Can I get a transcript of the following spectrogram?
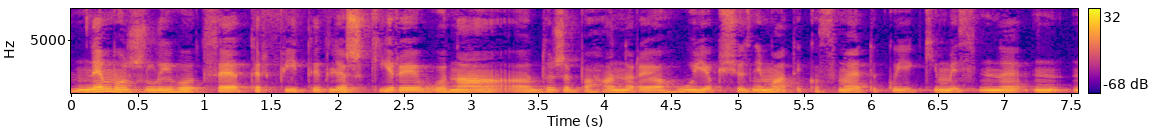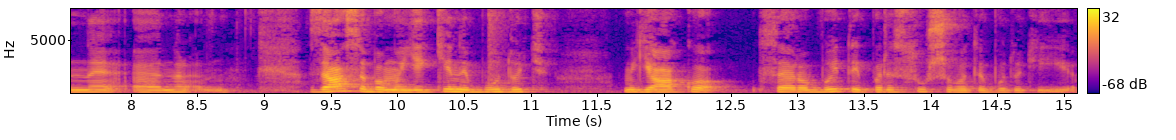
Неможливо це терпіти для шкіри. Вона е, дуже погано реагує, якщо знімати косметику якимись не, не, е, не, засобами, які не будуть м'яко це робити і пересушувати будуть її.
